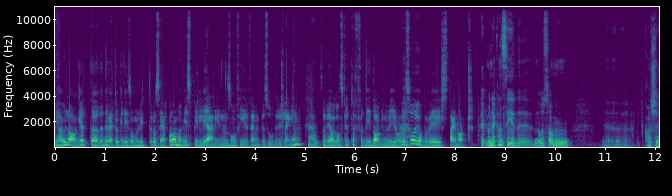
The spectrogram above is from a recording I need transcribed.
vi har jo laget, eh, det, det vet jo ikke de som lytter og ser på, da, men vi spiller gjerne inn en sånn fire-fem episoder i slengen. Ja. Så vi har ganske tøffe de dagene vi gjør det, så jobber vi steinhardt. Men jeg kan si noe som øh, kanskje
